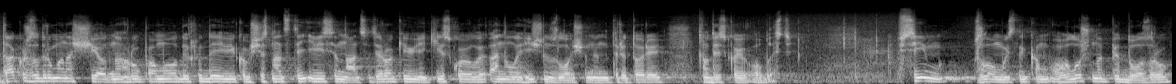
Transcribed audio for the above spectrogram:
Також затримана ще одна група молодих людей віком 16 і 18 років, які скоїли аналогічні злочини на території Одеської області. Всім зловмисникам оголошено підозру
